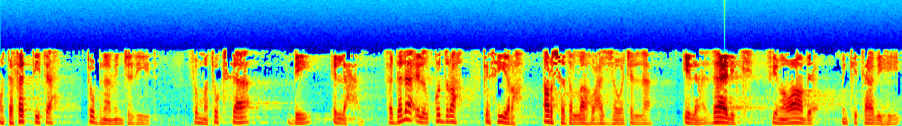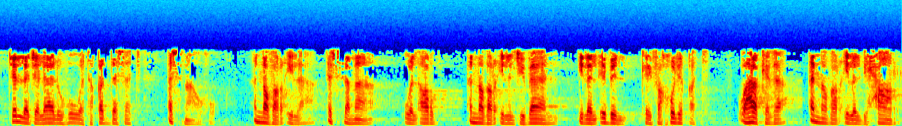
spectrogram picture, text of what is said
متفتتة تبنى من جديد ثم تكسى باللحم. فدلائل القدرة كثيرة. أرشد الله عز وجل إلى ذلك. في مواضع من كتابه جل جلاله وتقدست أسماؤه. النظر إلى السماء والأرض النظر إلى الجبال إلى الإبل كيف خلقت وهكذا النظر إلى البحار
